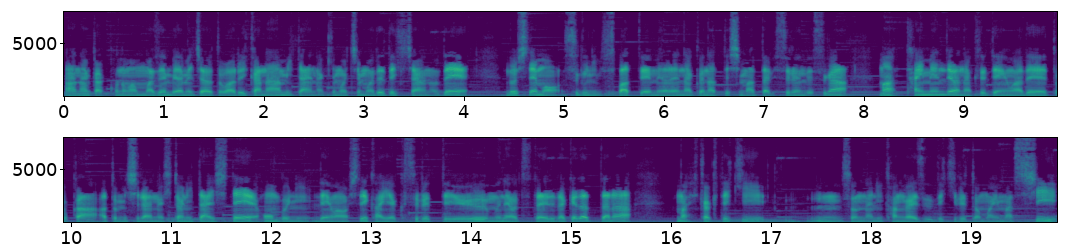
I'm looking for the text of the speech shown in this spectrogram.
あ、なんかこのまんま全部やめちゃうと悪いかな、みたいな気持ちも出てきちゃうので、どうしてもすぐにスパッとやめられなくなってしまったりするんですが、まあ対面ではなくて電話でとか、あと見知らぬ人に対して本部に電話をして解約するっていう旨を伝えるだけだったら、まあ比較的、うん、そんなに考えずできると思いますし、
